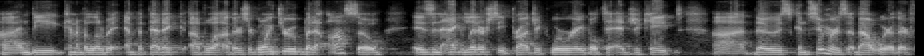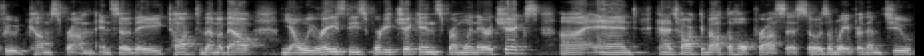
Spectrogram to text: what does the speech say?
uh, and be kind of a little bit empathetic of what others are going through. But it also is an ag literacy project where we're able to educate uh, those consumers about where their food comes from. And so they talk to them about, you know, we raised these 40 chickens from when they were chicks uh, and kind of talked about the whole process. So it was a way for them to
